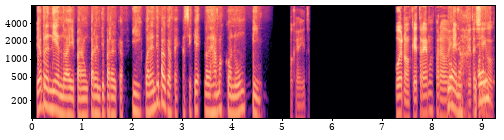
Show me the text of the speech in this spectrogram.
estoy aprendiendo ahí para un 40 y para el café. Y 40 y para el café. Así que lo dejamos con un pin. Ok. Bueno, ¿qué traemos para hoy? Bueno, yo te sigo.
